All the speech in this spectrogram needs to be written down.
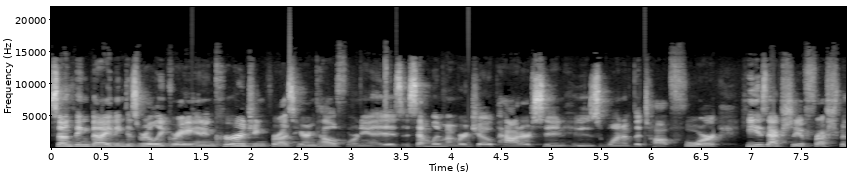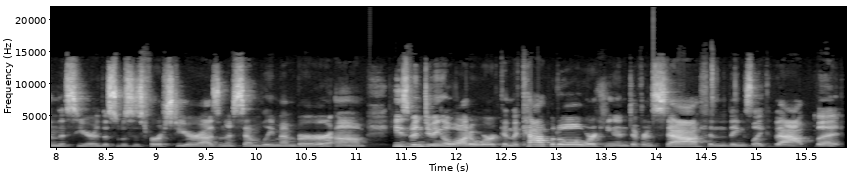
something that I think is really great and encouraging for us here in California is Assemblymember Joe Patterson, who's one of the top four. He is actually a freshman this year. This was his first year as an assembly member. Um, he's been doing a lot of work in the Capitol, working in different staff and things like that. But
